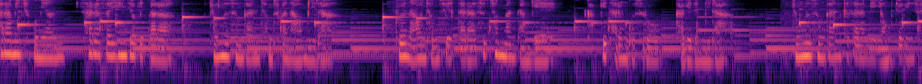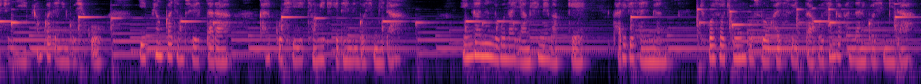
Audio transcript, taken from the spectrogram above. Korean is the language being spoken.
사람이 죽으면 살아서의 행적에 따라 죽는 순간 점수가 나옵니다. 그 나온 점수에 따라 수천만 단계의 각기 다른 곳으로 가게 됩니다. 죽는 순간 그 사람의 영적인 수준이 평가되는 것이고 이 평가 점수에 따라 갈 곳이 정해지게 되는 것입니다. 인간은 누구나 양심에 맞게 바르게 살면 죽어서 좋은 곳으로 갈 수 있다고 생각한다는 것입니다.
